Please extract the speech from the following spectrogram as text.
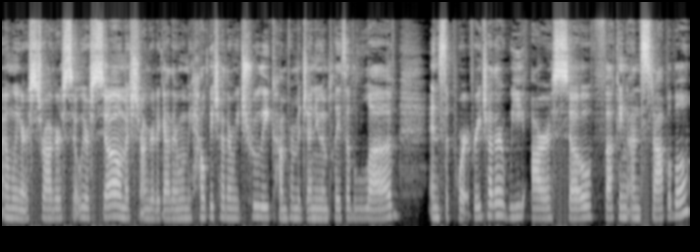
and we are stronger so we are so much stronger together. When we help each other and we truly come from a genuine place of love and support for each other we are so fucking unstoppable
